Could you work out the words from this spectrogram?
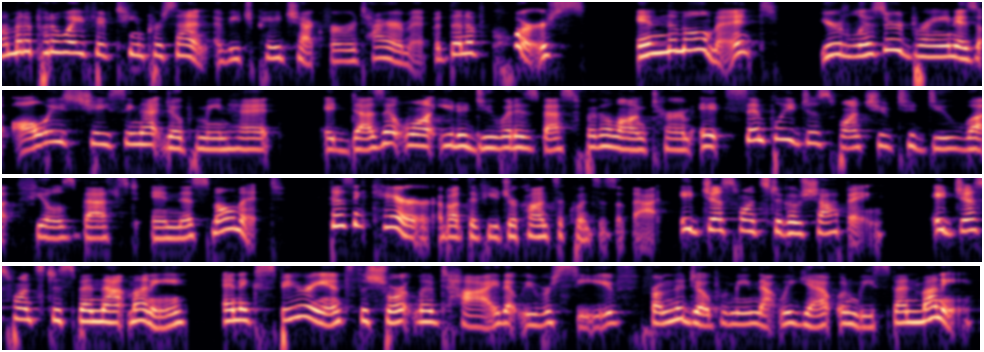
I'm going to put away 15% of each paycheck for retirement. But then, of course, in the moment, your lizard brain is always chasing that dopamine hit. It doesn't want you to do what is best for the long term. It simply just wants you to do what feels best in this moment. It doesn't care about the future consequences of that. It just wants to go shopping. It just wants to spend that money and experience the short lived high that we receive from the dopamine that we get when we spend money.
